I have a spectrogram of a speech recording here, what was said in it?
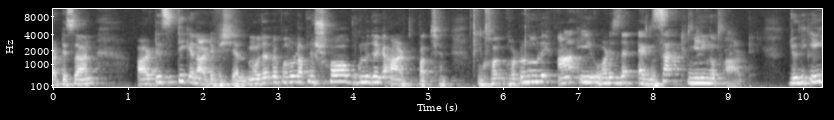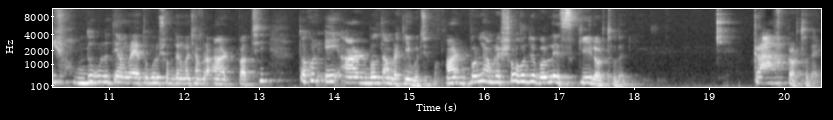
artisan, artistic and artificial. মজার ব্যাপার হলো আপনি সবগুলো জায়গায় আর্ট পাচ্ছেন। ঘটনা হলো, আ, ই what is the exact meaning of art যদি এই শব্দগুলোতে আমরা এতগুলো শব্দের মাঝে আমরা আর্ট পাচ্ছি, তখন এই আর্ট বলতে আমরা কি বুঝব? আর্ট বললে আমরা সহজে বললে স্কিল অর্থ দেয়। ক্রাফট অর্থ দেয়।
